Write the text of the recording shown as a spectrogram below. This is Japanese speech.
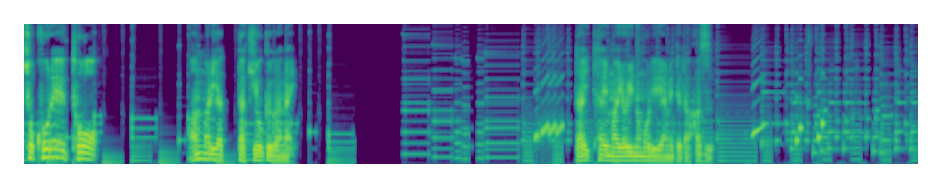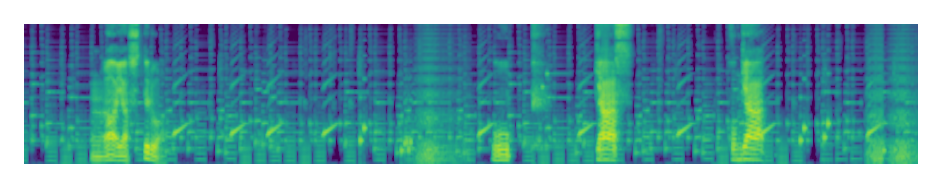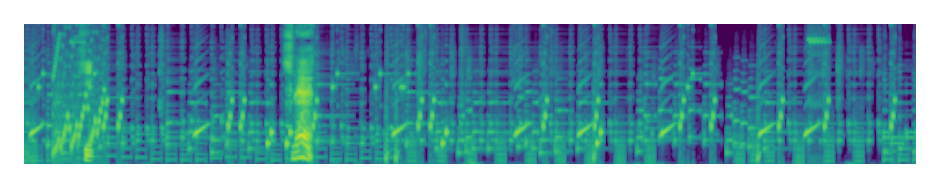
チョコレート、あんまりやった記憶がない。だいたい迷いの森でやめてたはず。うん、ああ、いや、知ってるわ。オープ。ギャース。ホンギャー。火。死ね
